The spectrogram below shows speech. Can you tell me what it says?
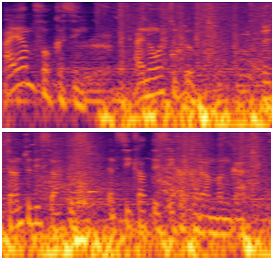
I am focusing. I know what to do. Return to the surface and seek out this Ikakarambanga.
